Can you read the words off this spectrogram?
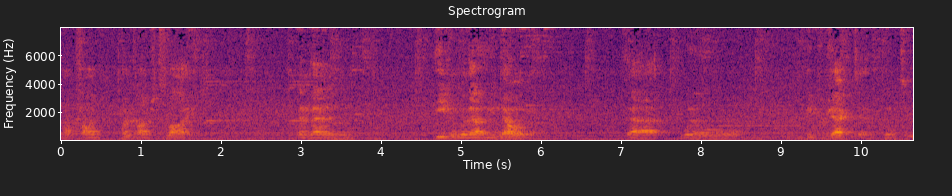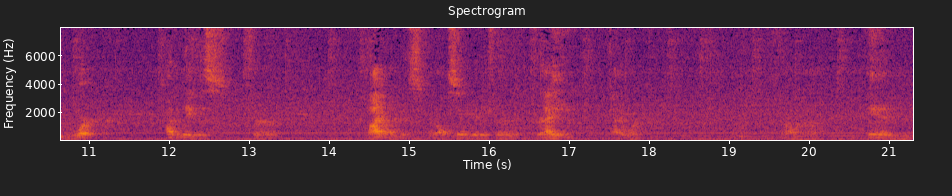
not con- unconscious mind. And then even without you knowing it, that will be projected into the work. I believe this for fine artists, but also really for, for any kind of work. Uh, and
